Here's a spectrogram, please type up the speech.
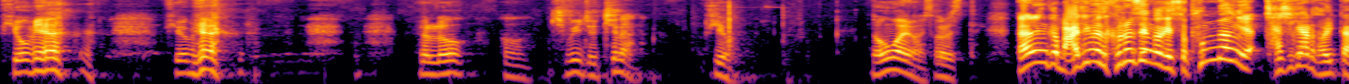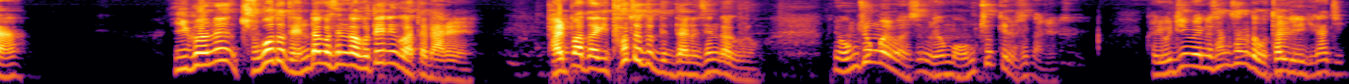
비 오면 비 오면 별로 어, 기분이 좋진 않아. 비 오. 너무 많이 맞았어 어렸을 때. 나는 그 맞으면서 그런 생각했어. 분명히 자식이 하나 더 있다. 이거는 죽어도 된다고 생각하고 때린 것 같다 나를. 발바닥이 터져도 된다는 생각으로. 엄청 많이 맞았어. 우리 엄마 엄청 때려서 나를. 그러니까 요즘에는 상상도 못할 일이긴 하지.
